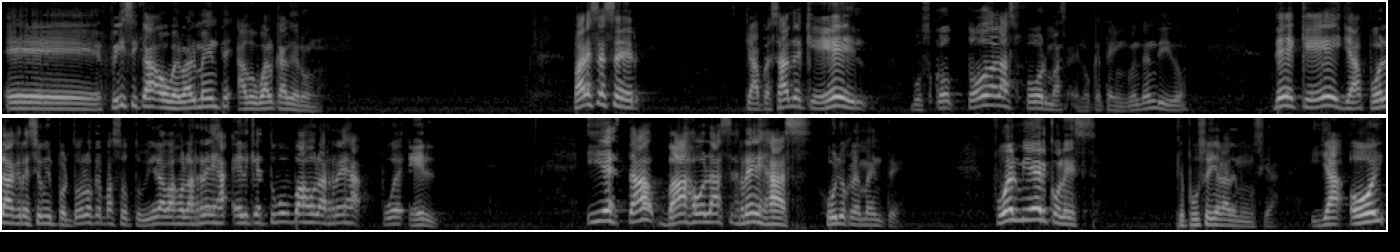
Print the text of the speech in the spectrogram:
eh, física o verbalmente a Duval Calderón. Parece ser que a pesar de que él buscó todas las formas, en lo que tengo entendido, de que ella, por la agresión y por todo lo que pasó, estuviera bajo la reja, el que estuvo bajo la reja fue él. Y está bajo las rejas, Julio Clemente. Fue el miércoles que puso ella la denuncia. Y ya hoy,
